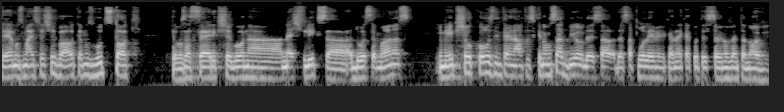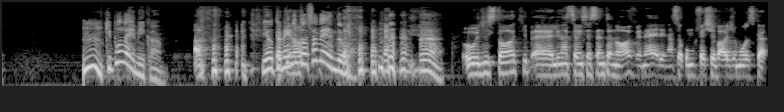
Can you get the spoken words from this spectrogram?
Temos mais festival, temos Woodstock. Temos a série que chegou na Netflix há duas semanas e meio que chocou os internautas que não sabiam dessa, dessa polêmica né, que aconteceu em 99. Hum, que polêmica? Eu também não estou sabendo. O Woodstock, é, ele nasceu em 69, né? Ele nasceu como um festival de música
